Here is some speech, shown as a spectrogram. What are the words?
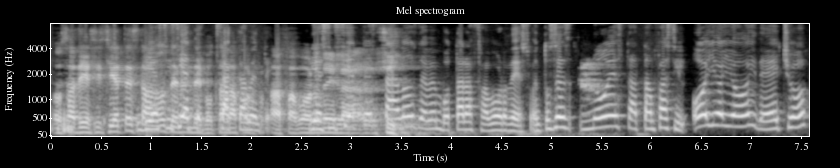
O sea, 17 estados deben de votar a, favor 17 de la... estados deben votar a favor de eso. Entonces, no está tan fácil. Hoy, hoy, hoy, de hecho,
